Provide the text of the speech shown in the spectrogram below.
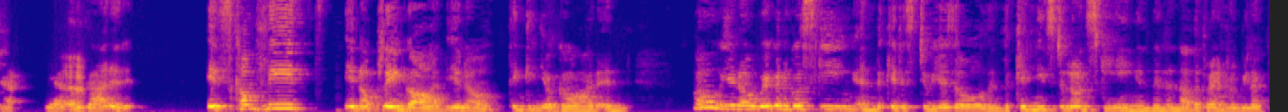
yeah, yeah, you got it. It's complete, you know, playing God, you know, thinking you're God and oh, you know, we're gonna go skiing and the kid is two years old and the kid needs to learn skiing. And then another parent will be like,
